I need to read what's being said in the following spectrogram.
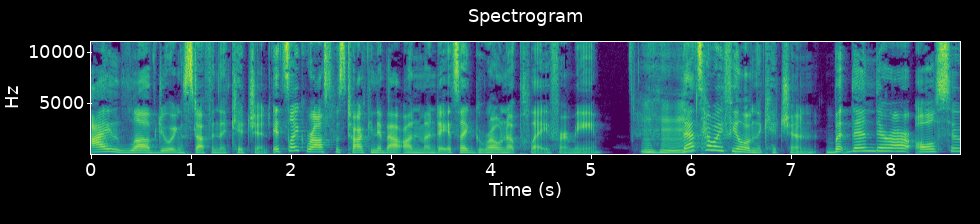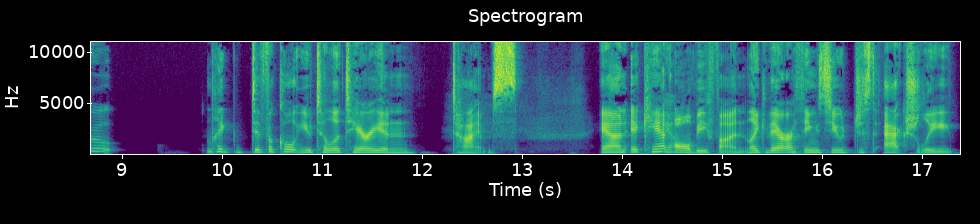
I love doing stuff in the kitchen. It's like Ross was talking about on Monday. It's like grown up play for me. Mm-hmm. That's how I feel in the kitchen. But then there are also like difficult utilitarian times. And it can't yeah. all be fun. Like there are things you just actually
